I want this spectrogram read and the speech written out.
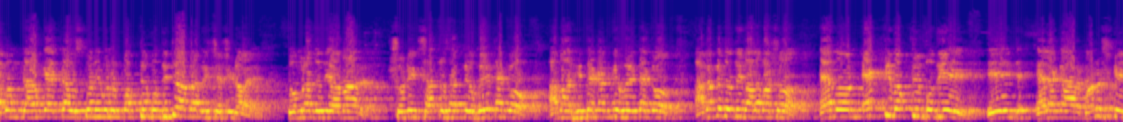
এবং কাউকে একটা উস্কানিমূলক বক্তব্য দিতেও আমরা বিশ্বাসী নয়। তোমরা যদি আমার সঠিক ছাত্রছাত্রী হয়ে থাকো, আমার হিতাকাঙ্ক্ষী হয়ে থাকো, আমাকে যদি ভালোবাসো, এমন একটি বক্তব্য দিয়ে এই এলাকার মানুষকে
